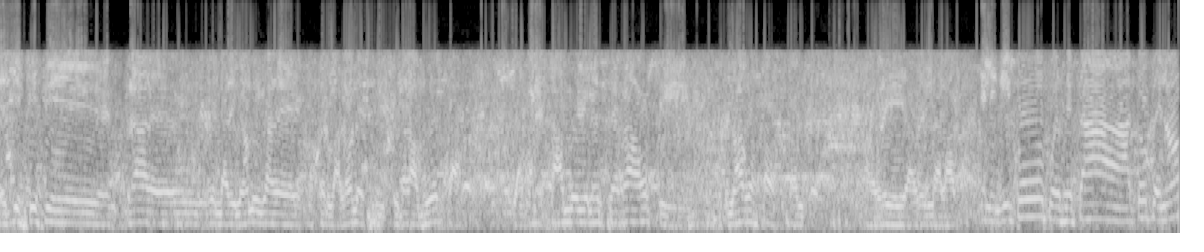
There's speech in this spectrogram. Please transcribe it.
es difícil entrar en, la dinámica de coger balones y disfrutar la vuelta. Y estaban muy bien encerrados y nos ha costado bastante abrir, abrir la lata. El equipo pues está a tope, ¿no?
